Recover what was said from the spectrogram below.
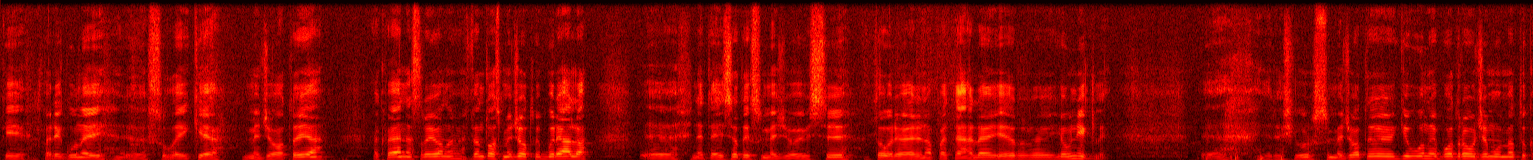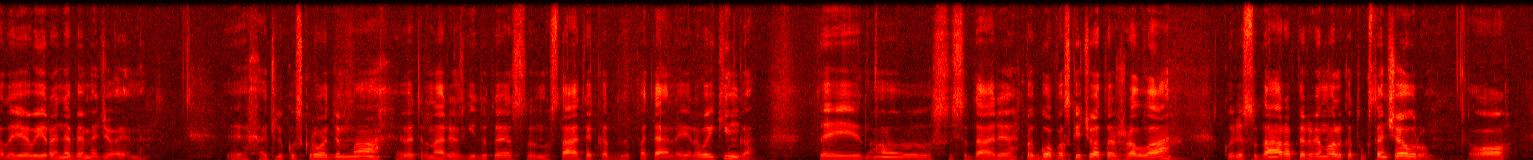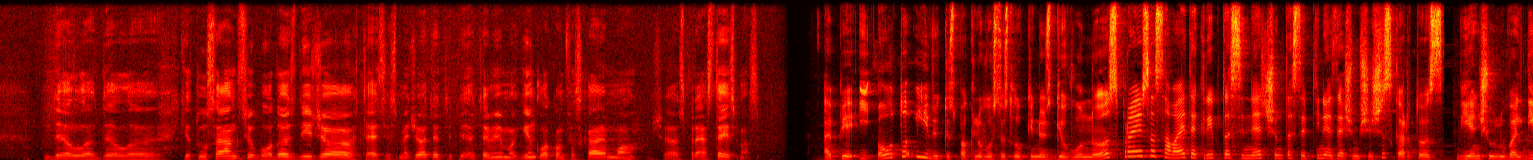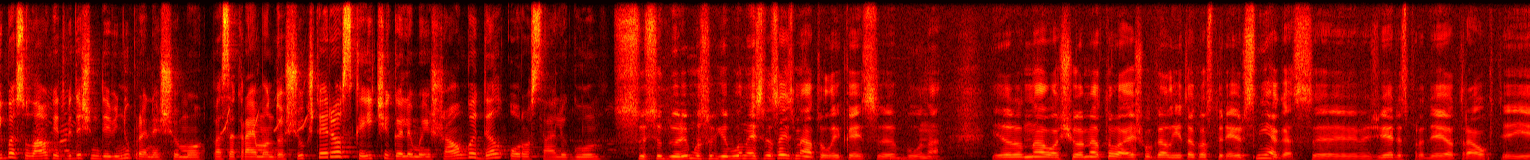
kai pareigūnai e, sulaikė medžiotoją Akmenės rajono Ventos medžiotojų burelio, e, neteisėtai sumedžiojusi taurio elnio patelę ir jauniklį. E, ir iš jų sumedžioti gyvūnai buvo draudžiamų metų, kada jie jau yra nebemedžiojami. Atlikus skrodimą, veterinarijos gydytojas nustatė, kad patelė yra vaikinga tai na, susidarė, buvo paskaičiuota žala, kuri sudaro per 11 tūkstančių eurų. O dėl, dėl kitų sankcijų, baudos dydžio, teisės medžioti atėmimo, ginklo konfiskavimo, čia spręs teismas. Apie į autoįvykius pakliuvusius laukinius gyvūnus praėjusią savaitę kreiptasi net 176 kartus. Vien Šiaulių valdyba sulaukė 29 pranešimų. Pasak Raimondo Šiukšterio, skaičiai galimai išaugo dėl oro sąlygų. Susidūrimų su gyvūnais visais metų laikais e, būna. Ir, na, o šiuo metu, aišku, gal įtakos turėjo ir sniegas. E, žvėris pradėjo traukti į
